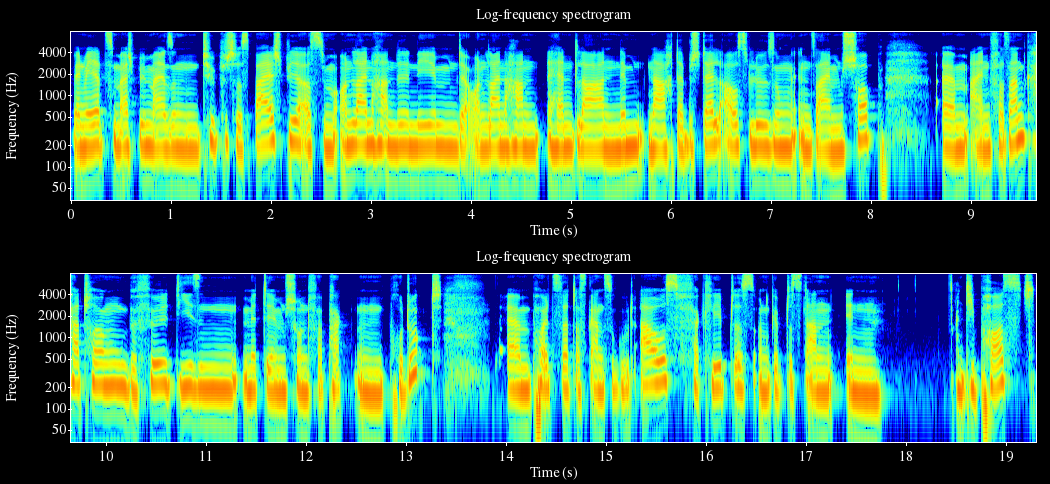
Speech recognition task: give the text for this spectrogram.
Wenn wir jetzt zum Beispiel mal so ein typisches Beispiel aus dem Onlinehandel nehmen, der Onlinehändler nimmt nach der Bestellauslösung in seinem Shop ähm, einen Versandkarton, befüllt diesen mit dem schon verpackten Produkt, ähm, polstert das Ganze gut aus, verklebt es und gibt es dann in die Post,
